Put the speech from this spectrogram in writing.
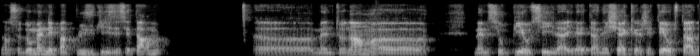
dans, ce domaine, n'aient pas plus utilisé cette arme. Euh, maintenant, même si au pied aussi, il a, il a été un échec, j'étais au stade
